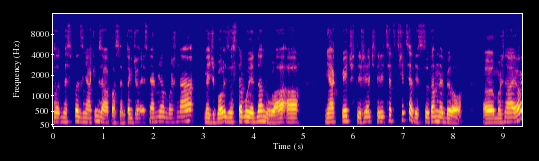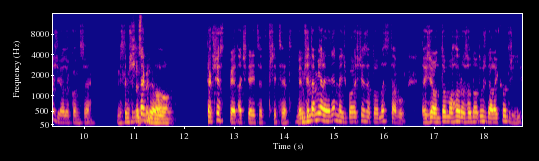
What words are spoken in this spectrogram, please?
to nesplet s nějakým zápasem, tak John Isner měl možná matchboly za stavu 1-0 a nějak 5-4 a 40-30, jestli to tam nebylo. Uh, možná jo, že jo, dokonce. Myslím, že to tak bylo. bylo. Tak 6-5 a 40-30. Vím, mm-hmm. že tam měl jeden matchball ještě za tohle stavu, takže on to mohl rozhodnout už daleko dřív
